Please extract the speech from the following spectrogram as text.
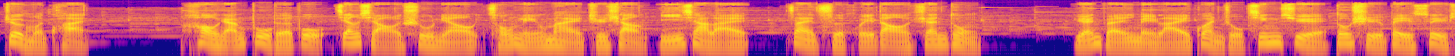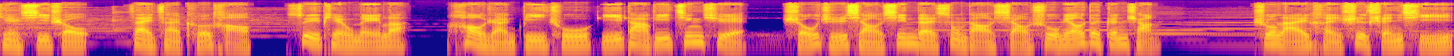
这么快，浩然不得不将小树苗从灵脉之上移下来，再次回到山洞。原本每来灌注精血都是被碎片吸收，再再可好，碎片没了，浩然逼出一大滴精血，手指小心地送到小树苗的根上。说来很是神奇，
